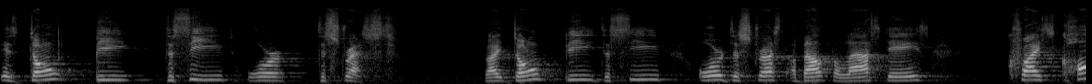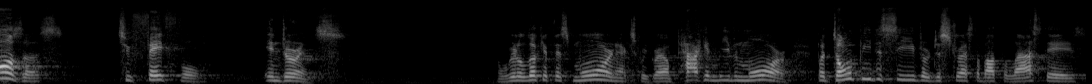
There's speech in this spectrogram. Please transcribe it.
is don't be deceived or distressed. Right? Don't be deceived or distressed about the last days. Christ calls us to faithful endurance. And we're going to look at this more next week, right? Unpack it even more. But don't be deceived or distressed about the last days.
